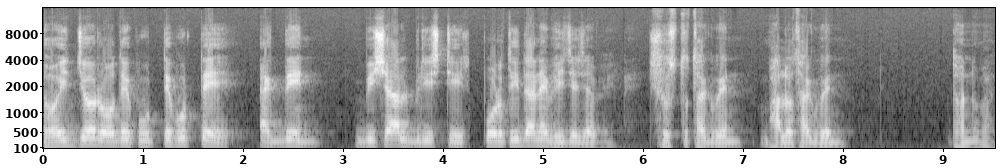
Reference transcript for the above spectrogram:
ধৈর্য রোদে পুড়তে পুড়তে একদিন বিশাল বৃষ্টির প্রতিদানে ভিজে যাবে। সুস্থ থাকবেন, ভালো থাকবেন। ধন্যবাদ।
